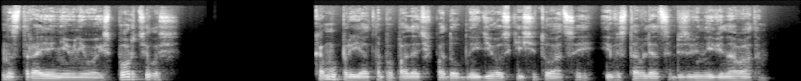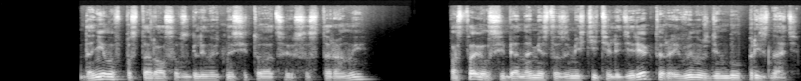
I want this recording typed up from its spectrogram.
Настроение у него испортилось. Кому приятно попадать в подобные идиотские ситуации и выставляться без вины виноватым? Данилов постарался взглянуть на ситуацию со стороны, поставил себя на место заместителя директора и вынужден был признать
